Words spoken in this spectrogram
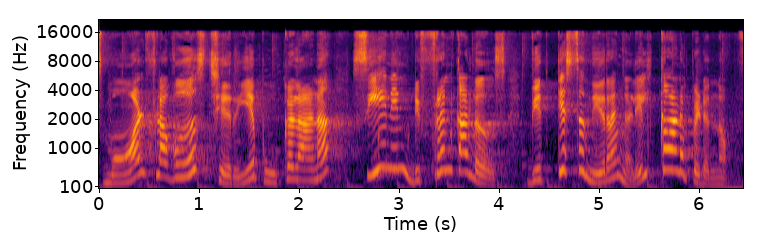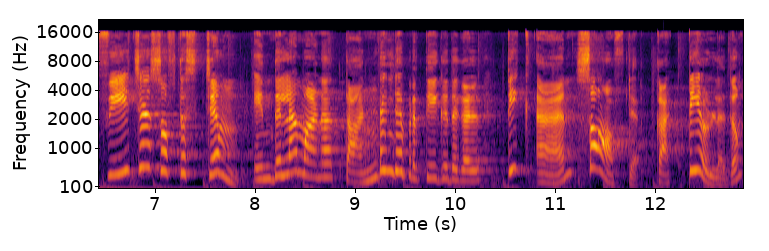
സ്മോൾ ഫ്ലവേഴ്സ് ചെറിയ പൂക്കളാണ്. സീൻ ഇൻ ഡിഫറെന്റ് കളേഴ്സ് വ്യത്യസ്ത നിറങ്ങളിൽ കാണപ്പെടുന്നു. ഫീച്ചേഴ്സ് ഓഫ് ദ സ്റ്റെം എന്തെല്ലാമാണ്? തണ്ടിന്റെ പ്രത്യേകതകൾ. തിക്ക് ആൻഡ് സോഫ്റ്റ് കട്ടിയുള്ളതും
